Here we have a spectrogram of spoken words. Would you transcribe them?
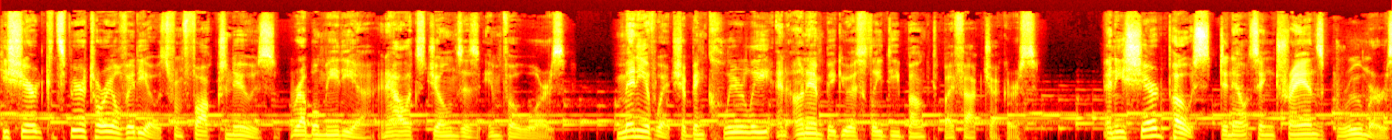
He shared conspiratorial videos from Fox News, Rebel Media, and Alex Jones's InfoWars, many of which have been clearly and unambiguously debunked by fact checkers and he shared posts denouncing trans groomers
